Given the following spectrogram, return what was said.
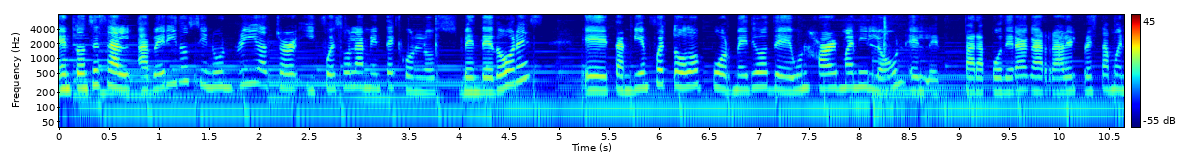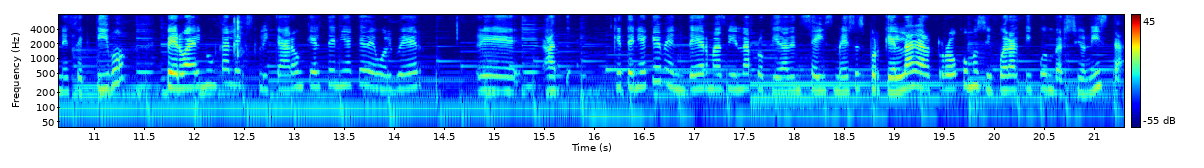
Entonces, al haber ido sin un realtor y fue solamente con los vendedores, eh, también fue todo por medio de un hard money loan eh, para poder agarrar el préstamo en efectivo, pero a él nunca le explicaron que él tenía que devolver, eh, que tenía que vender más bien la propiedad en seis meses porque él la agarró como si fuera tipo inversionista.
